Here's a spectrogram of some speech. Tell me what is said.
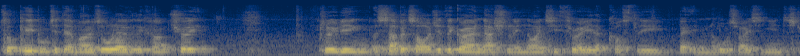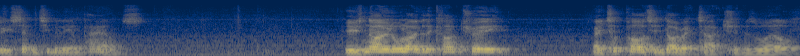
took people to demos all over the country, including a sabotage of the Grand National in 93 that cost the betting and horse racing industry 70 million pounds. He was known all over the country and he took part in direct action as well.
